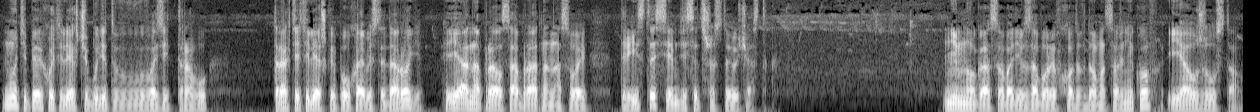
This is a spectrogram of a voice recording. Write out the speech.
Ну, теперь хоть легче будет вывозить траву. Трахтя тележкой по ухабистой дороге, я направился обратно на свой 376 участок. Немного освободив забор и вход в дом от сорняков, я уже устал.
